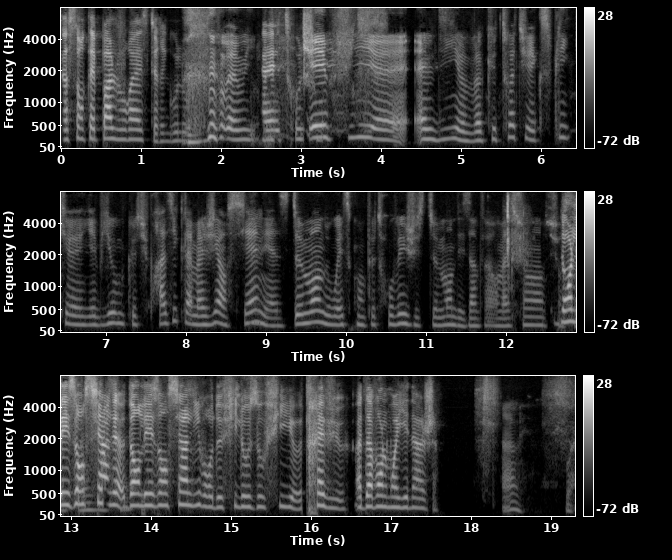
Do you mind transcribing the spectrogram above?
ça sentait pas le vrai, c'était rigolo. Bah, oui. Ouais, trop chou. Et puis, elle dit, bah, que toi, tu expliques, heu, il y a Guillaume, que tu pratiques la magie ancienne Mmh. et elle se demande où est-ce qu'on peut trouver justement des informations sur Dans cette les anciens dans les anciens livres de philosophie, très vieux, ah, d'avant le Moyen Âge. Ah oui, ouais.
